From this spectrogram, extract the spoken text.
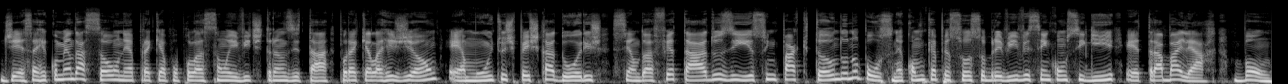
de essa recomendação, né, para que a população evite transitar por aquela região, é muitos pescadores sendo afetados e isso impactando no bolso, né? Como que a pessoa sobrevive sem conseguir é, trabalhar. Bom,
